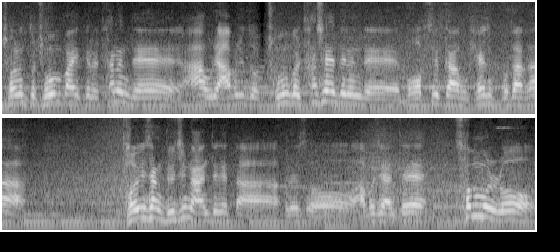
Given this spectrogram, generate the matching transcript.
저는 또 좋은 바이크를 타는데 아 우리 아버지도 좋은 걸 타셔야 되는데 뭐 없을까 하고 계속 보다가 더 이상 늦으면 안 되겠다. 그래서 아버지한테 선물로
